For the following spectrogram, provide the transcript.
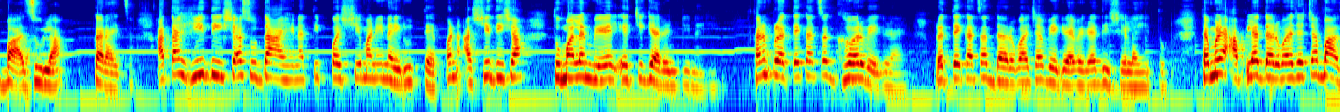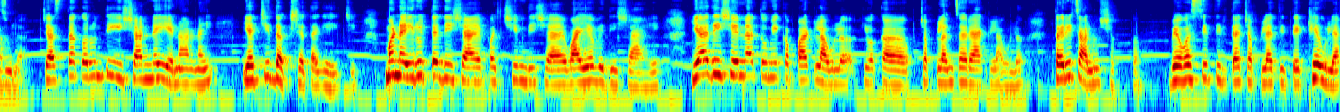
बाजूला करायचं. आता ही दिशा सुद्धा आहे ना ती पश्चिम आणि नैऋत्य आहे. पण अशी दिशा तुम्हाला मिळेल याची गॅरंटी नाही. कारण प्रत्येकाचं घर वेगळं आहे. प्रत्येकाचा दरवाजा वेगळ्या वेगळ्या दिशेला येतो. त्यामुळे आपल्या दरवाजाच्या बाजूला जास्त करून ती ईशान्य येणार नाही याची दक्षता घ्यायची. मग नैऋत्य दिशा आहे पश्चिम दिशा आहे वायव्य दिशा आहे. या दिशेनं तुम्ही कपाट लावलं किंवा क चपलांचं रॅक लावलं तरी चालू शकतं. व्यवस्थितरित्या चपल्या तिथे ठेवल्या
